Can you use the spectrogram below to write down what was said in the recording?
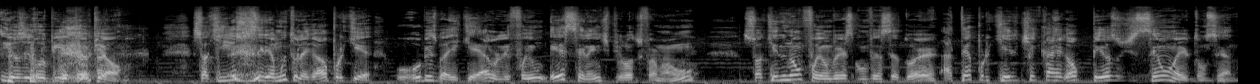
e o Rubinho é campeão. Só que isso seria muito legal porque o Rubens Barrichello ele foi um excelente piloto de Fórmula 1 só que ele não foi um, vencedor, até porque ele tinha que carregar o peso de ser um Ayrton Senna.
